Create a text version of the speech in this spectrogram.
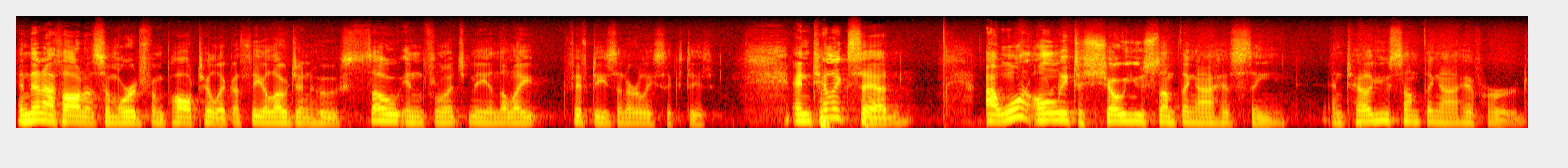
And then I thought of some words from Paul Tillich, a theologian who so influenced me in the late 50s and early 60s. And Tillich said, I want only to show you something I have seen and tell you something I have heard,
